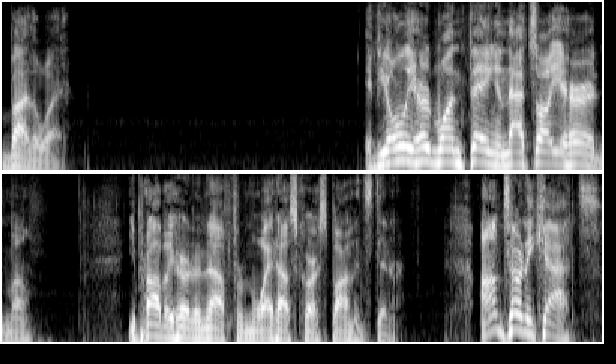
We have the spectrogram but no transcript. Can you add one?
by the way. If you only heard one thing and that's all you heard, well, you probably heard enough from the White House Correspondents' Dinner. I'm Tony Katz.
